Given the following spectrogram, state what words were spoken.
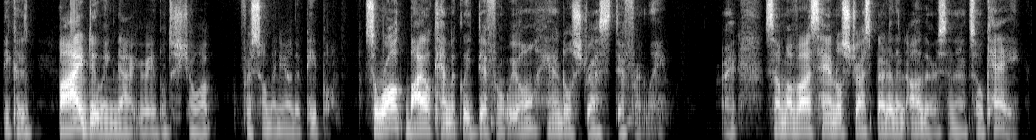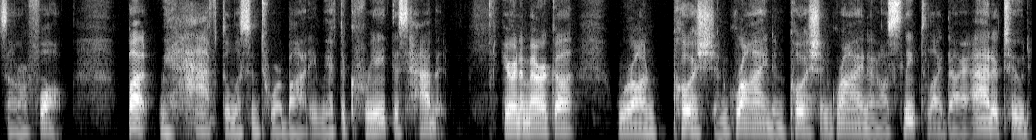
because by doing that, you're able to show up for so many other people. So we're all biochemically different. We all handle stress differently, right? Some of us handle stress better than others, and that's okay. It's not our fault. But we have to listen to our body. We have to create this habit. Here in America, we're on push and grind and push and grind and I'll sleep till I die attitude.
